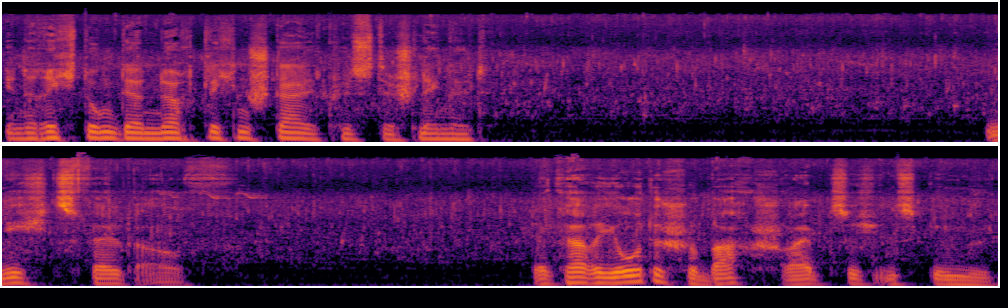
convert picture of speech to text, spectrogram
in Richtung der nördlichen Steilküste schlängelt. Nichts fällt auf. Der kariotische Bach schreibt sich ins Gemüt.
